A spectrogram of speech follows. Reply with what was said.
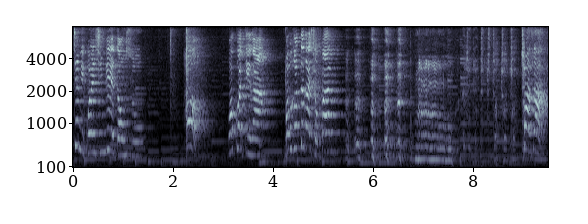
这么关心你的同事。好，我决定啊，我要搁倒来上班。创啥？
